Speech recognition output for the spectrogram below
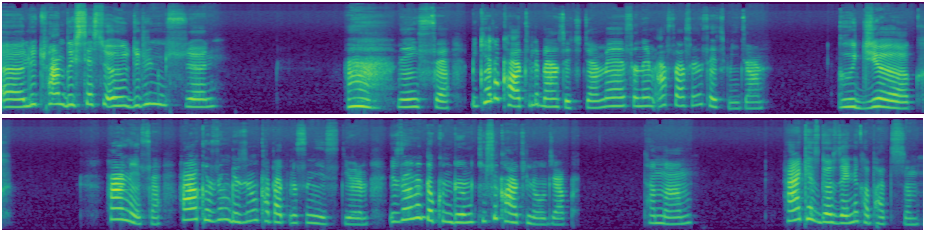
e, lütfen dış sesi öldürür müsün? Neyse. Bir kere katili ben seçeceğim ve sanırım asla seni seçmeyeceğim. Gıcık. Her neyse, herkesin gözünü kapatmasını istiyorum. Üzerine dokunduğum kişi katil olacak. Tamam. Herkes gözlerini kapatsın.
